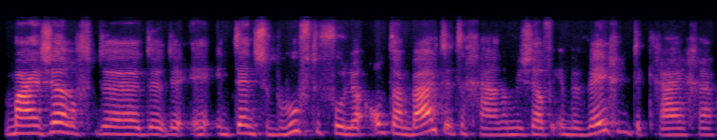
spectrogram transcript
Maar zelf de, de, de intense behoefte voelen om naar buiten te gaan, om jezelf in beweging te krijgen.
